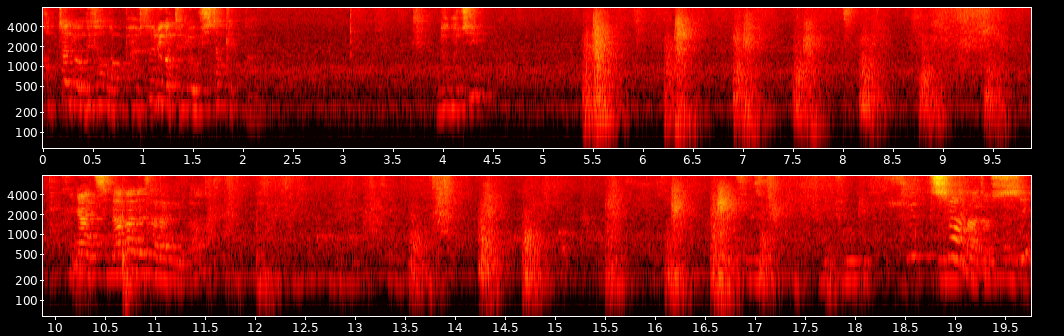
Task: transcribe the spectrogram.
갑자기 어디선가 발소리가 들려오기 시작했다. 누구지? 그냥 지나가는 사람인가? 술 취한 아저씨?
